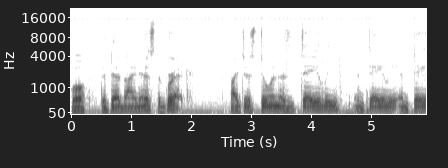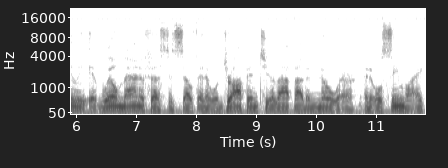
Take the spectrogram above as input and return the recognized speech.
Well, the deadline is the brick. By just doing this daily and daily and daily, it will manifest itself and it will drop into your lap out of nowhere. And it will seem like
